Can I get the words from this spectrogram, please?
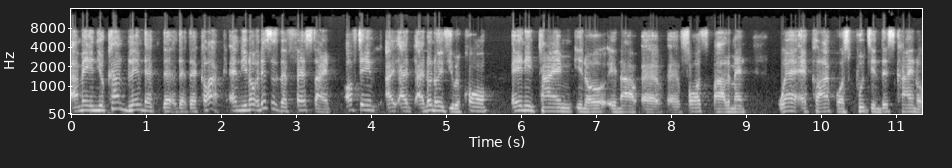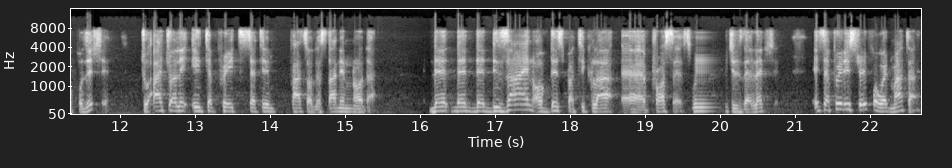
I mean, you can't blame the, the, the, the, clerk. And, you know, this is the first time. Often, I, I, I don't know if you recall any time, you know, in our uh, uh, fourth parliament where a clerk was put in this kind of position to actually interpret certain parts of the standing order. The, the, the design of this particular uh, process, which is the election, it's a pretty straightforward matter.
